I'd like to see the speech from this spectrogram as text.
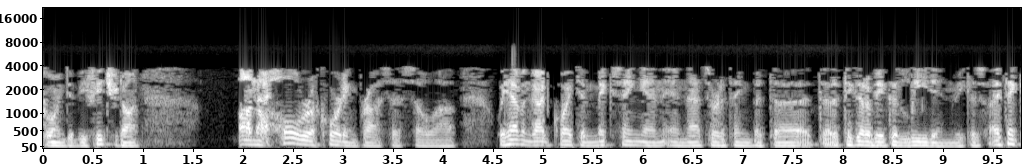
going to be featured on, on the whole recording process. So uh, we haven't got quite to mixing and and that sort of thing, but uh, I think that'll be a good lead in because I think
